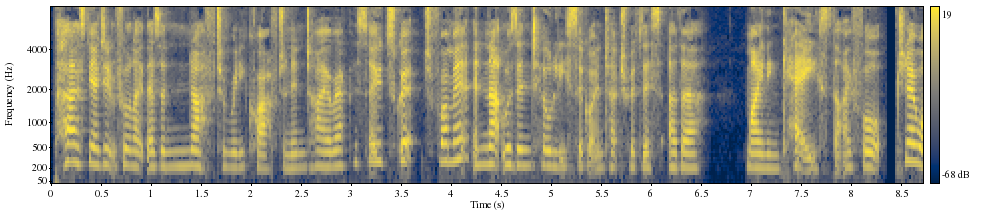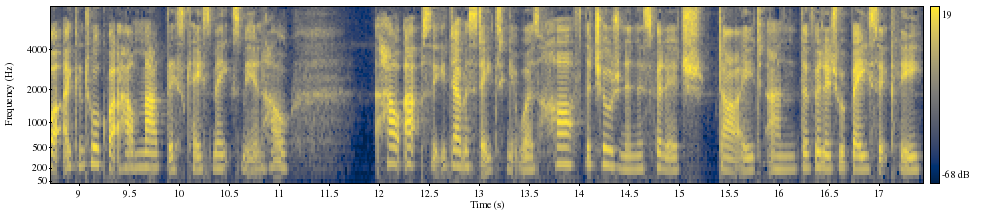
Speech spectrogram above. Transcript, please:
personally, I didn't feel like there's enough to really craft an entire episode script from it. And that was until Lisa got in touch with this other mining case that I thought, do you know what? I can talk about how mad this case makes me and how how absolutely devastating it was. Half the children in this village died, and the village were basically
